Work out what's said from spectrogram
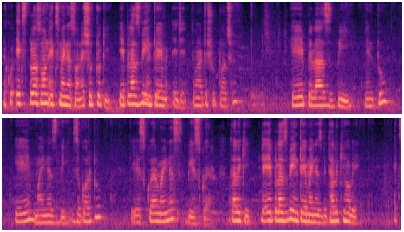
দেখো x plus one x minus ওয়ানের সূত্র কি? A plus B into M এই যে যেমন একটা সূত্র আছে। A plus B into A minus B is equal to A square minus B square তাহলে কি? এটা A plus B into A minus B তাহলে কি হবে? X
